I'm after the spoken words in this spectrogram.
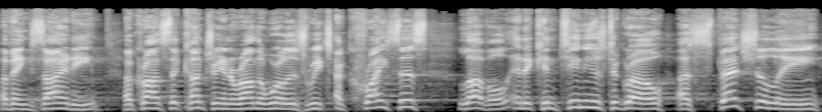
of anxiety across the country and around the world has reached a crisis level and it continues to grow, especially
